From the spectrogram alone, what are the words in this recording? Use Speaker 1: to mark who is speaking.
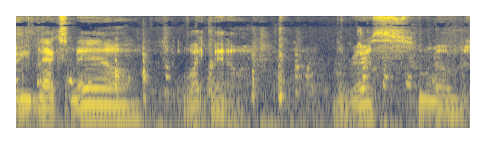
Speaker 1: Three blacks male, white male. The rest, who knows?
